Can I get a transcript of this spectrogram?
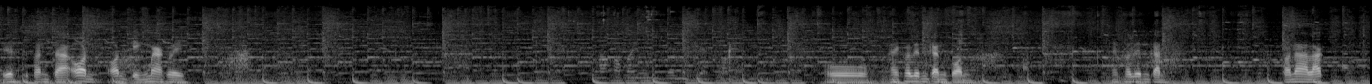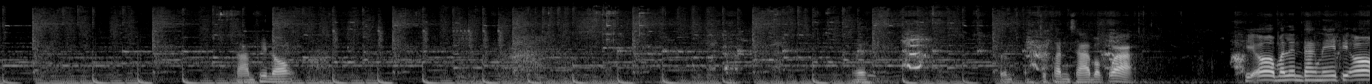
เอ๊ะสุพรรณษาอ้อนอ้อนเก่งมากเลยโอ้ให้เขาเล่นกันก่อน ให้เขาเล่นกันเขาน่ารักสามพี่น้องเฮ้ย สุพรรณษาบอกว่า พี่อ้อมาเล่นทางนี้ พี่อ้อ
